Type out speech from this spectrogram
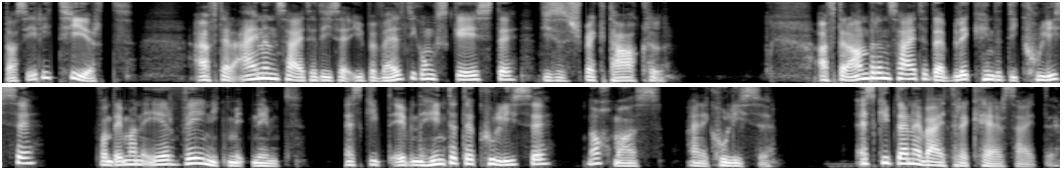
Das irritiert, Auf der einen Seite diese Überwältigungsgeste, dieses Spektakel. Auf der anderen Seite der Blick hinter die Kulisse, von dem man eher wenig mitnimmt. Es gibt eben hinter der Kulisse nochmals eine Kulisse. Es gibt eine weitere Kehrseite.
